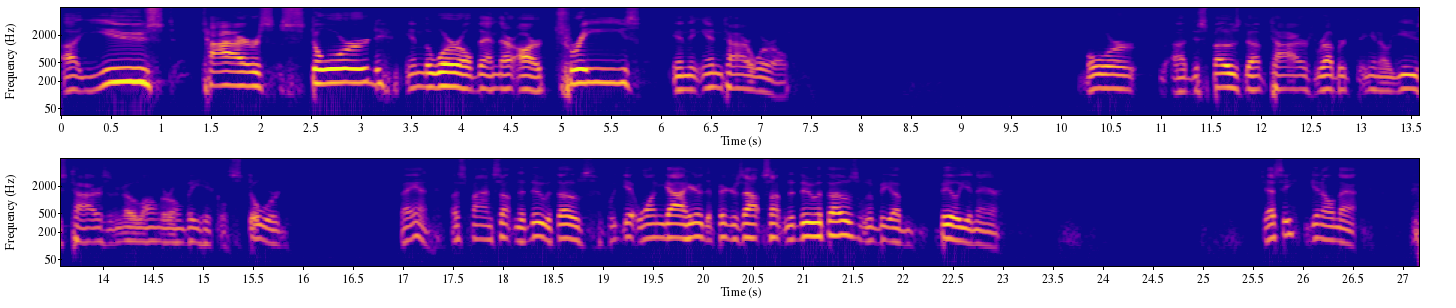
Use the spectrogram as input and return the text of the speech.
uh, used tires stored in the world than there are trees in the entire world. More uh, disposed of tires, rubber, you know, used tires that are no longer on vehicles stored. Man, let's find something to do with those. If we get one guy here that figures out something to do with those, we'll be a billionaire. Jesse, get on that.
